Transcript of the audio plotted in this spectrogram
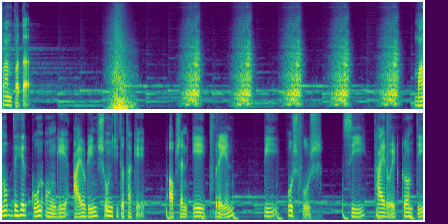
পান পাতা। মানবদেহের কোন অঙ্গে আয়োডিন সঞ্চিত থাকে? অপশান এ ব্রেন বি, ফুসফুস, সি, থাইরয়েড গ্রন্থি,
